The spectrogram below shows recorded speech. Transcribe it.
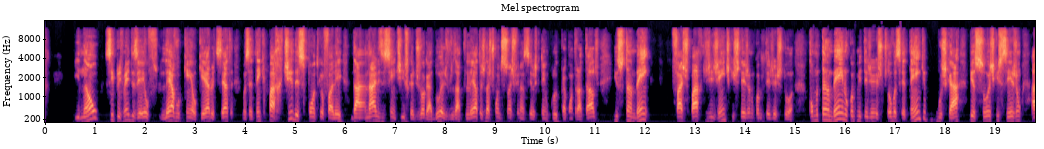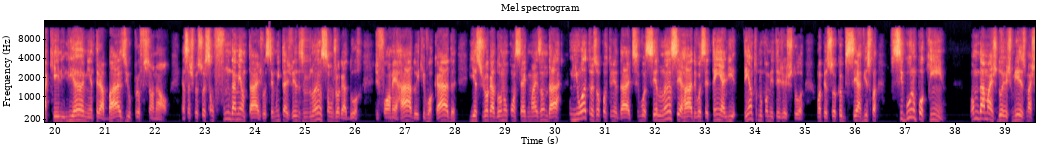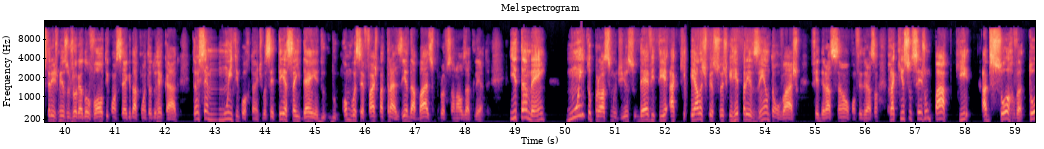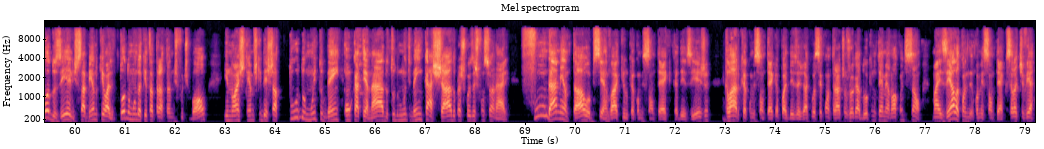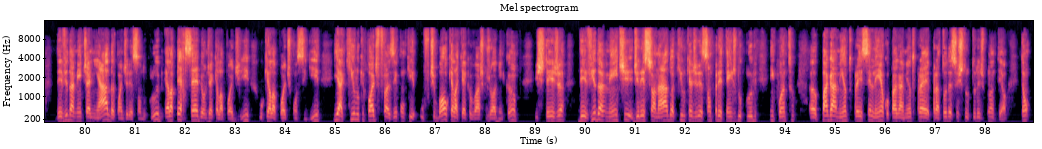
e não simplesmente dizer eu levo quem eu quero, etc. Você tem que partir desse ponto que eu falei, da análise científica de jogadores, dos atletas, das condições financeiras que tem o clube para contratá-los. Isso também faz parte de gente que esteja no comitê gestor. Como também no comitê gestor você tem que buscar pessoas que sejam aquele liame entre a base e o profissional. Essas pessoas são fundamentais. Você muitas vezes lança um jogador de forma errada ou equivocada e esse jogador não consegue mais andar. Em outras oportunidades, se você lança errado e você tem ali dentro do comitê gestor uma pessoa que observa isso, fala, segura um pouquinho, Vamos dar mais dois meses, mais três meses, o jogador volta e consegue dar conta do recado. Então, isso é muito importante, você ter essa ideia do, do como você faz para trazer da base para o profissional os atletas. E também, muito próximo disso, deve ter aquelas pessoas que representam o Vasco, federação, confederação, para que isso seja um papo que absorva todos eles, sabendo que, olha, todo mundo aqui está tratando de futebol e nós temos que deixar tudo muito bem concatenado, tudo muito bem encaixado para as coisas funcionarem. Fundamental observar aquilo que a comissão técnica deseja Claro que a comissão técnica pode desejar que você contrate um jogador que não tem a menor condição, mas ela, a comissão técnica, se ela tiver devidamente alinhada com a direção do clube, ela percebe onde é que ela pode ir, o que ela pode conseguir e aquilo que pode fazer com que o futebol que ela quer que o Vasco jogue em campo esteja devidamente direcionado àquilo que a direção pretende do clube enquanto uh, pagamento para esse elenco, pagamento para toda essa estrutura de plantel. Então,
